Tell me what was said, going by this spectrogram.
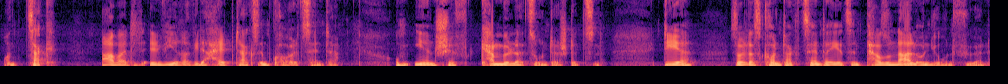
Und zack, arbeitet Elvira wieder halbtags im Callcenter, um ihren Chef Kammüller zu unterstützen. Der soll das Kontaktcenter jetzt in Personalunion führen.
